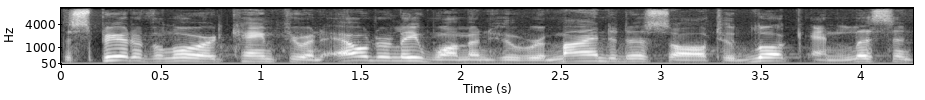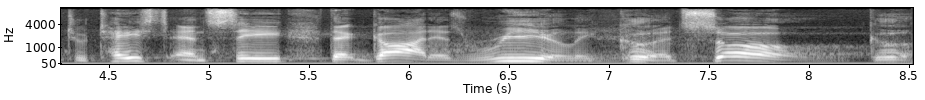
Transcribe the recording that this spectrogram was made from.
the Spirit of the Lord came through an elderly woman who reminded us all to look and listen, to taste and see that God is really good, so good.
